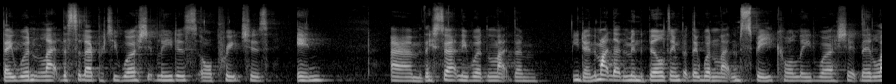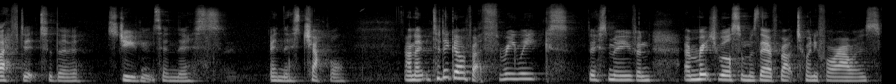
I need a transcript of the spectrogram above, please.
They wouldn't let the celebrity worship leaders or preachers in. Um, they certainly wouldn't let them, you know, they might let them in the building, but they wouldn't let them speak or lead worship. They left it to the students in this in this chapel. And it, did it go on for about three weeks, this move? And, and Rich Wilson was there for about 24 hours.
